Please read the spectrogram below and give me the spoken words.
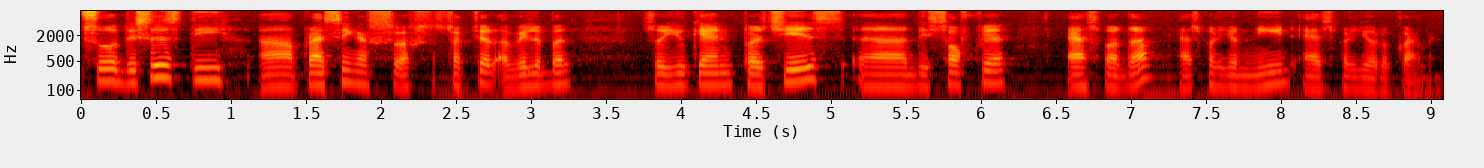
So, this is the uh, pricing structure available. So, you can purchase uh, the software as per the as per your need as per your requirement.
